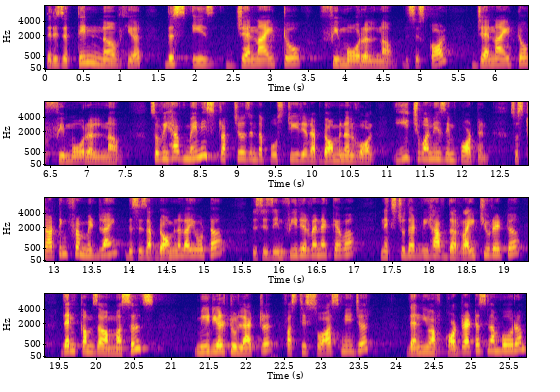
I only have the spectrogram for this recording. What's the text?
there is a thin nerve here. This is genitofemoral nerve. This is called genitofemoral nerve. So we have many structures in the posterior abdominal wall. Each one is important. So starting from midline, this is abdominal aorta. This is inferior vena cava. Next to that, we have the right ureter. Then comes our muscles, medial to lateral. First is psoas major. Then you have quadratus lumborum.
